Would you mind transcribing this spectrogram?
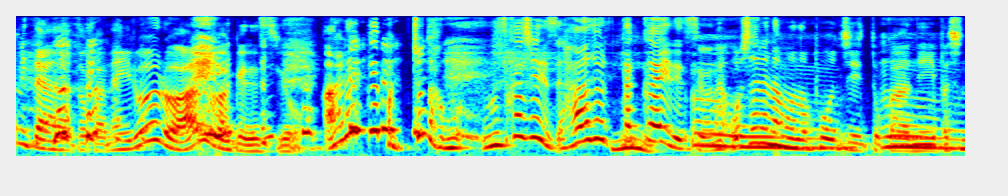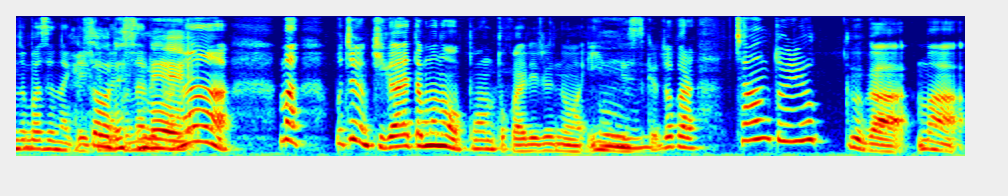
みたいなとかねいろいろあるわけですよ。あれってやっぱちょっとむ難しいです。ハードル高いですよね、うん。おしゃれなものをポーチとかにやっぱ忍ばせなきゃいけなくなるから、まあもちろん着替えたものをポンとか入れるのはいいんですけど、だからちゃんとリュックがまあ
